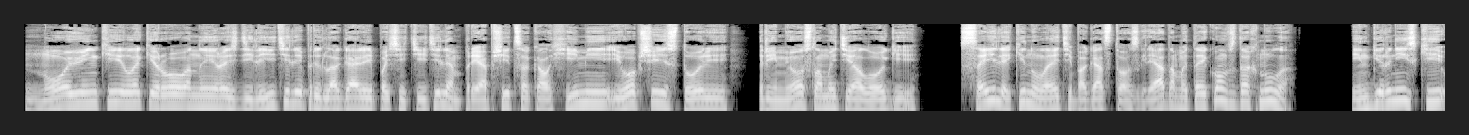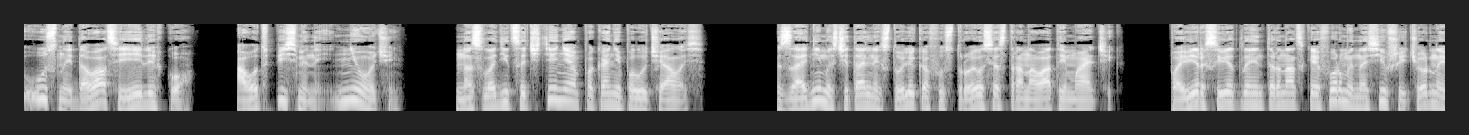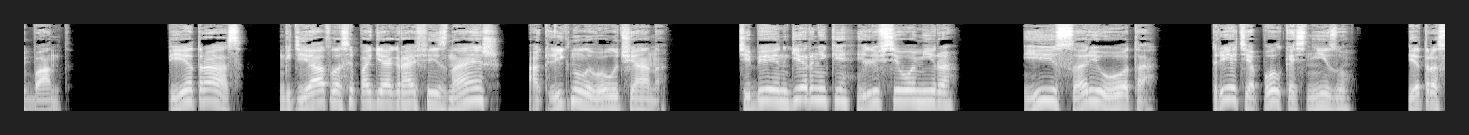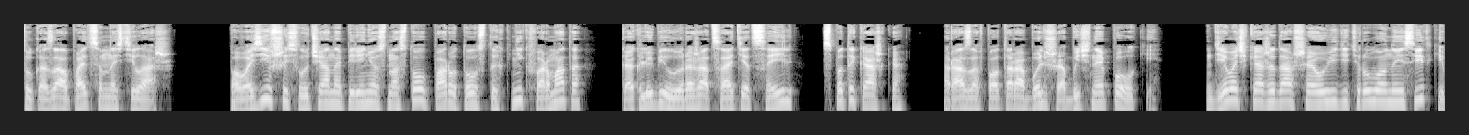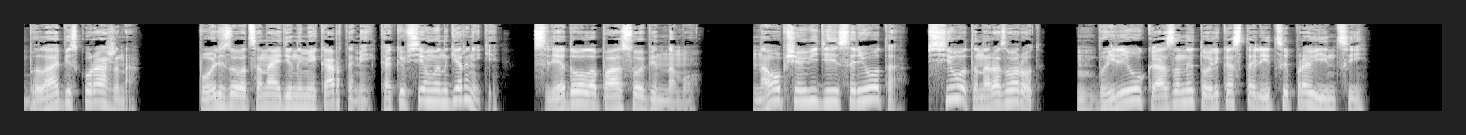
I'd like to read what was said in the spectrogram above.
Новенькие лакированные разделители предлагали посетителям приобщиться к алхимии и общей истории, ремеслам и теологии. Саиля кинула эти богатства взглядом и тайком вздохнула. Ингернийский устный давался ей легко, а вот письменный не очень. Насладиться чтением пока не получалось. За одним из читальных столиков устроился странноватый мальчик. Поверх светлой интернатской формы носивший черный бант. «Петрас, где атласы по географии, знаешь?» – окликнул его Лучана. «Тебе ингерники или всего мира?» «И Сариота. Третья полка снизу». Петрос указал пальцем на стеллаж. Повозившись, Лучано перенес на стол пару толстых книг формата, как любил выражаться отец Саиль, спотыкашка, раза в полтора больше обычной полки. Девочка, ожидавшая увидеть рулоны и свитки, была обескуражена. Пользоваться найденными картами, как и всем в Ингернике, следовало по-особенному. На общем виде Исариота, всего-то на разворот, были указаны только столицы провинций.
